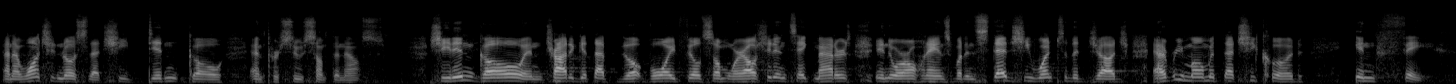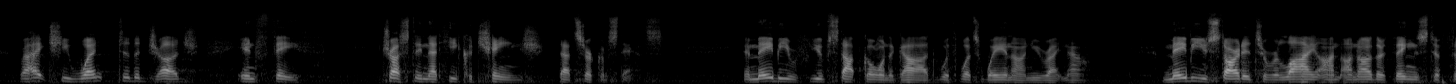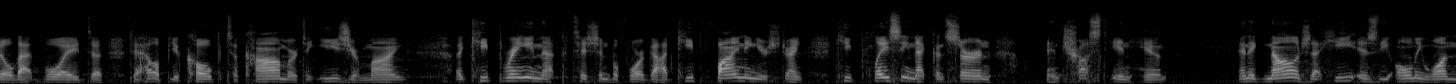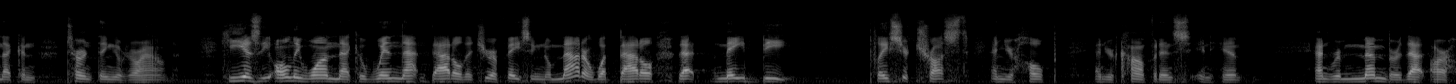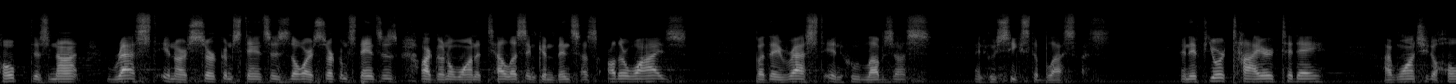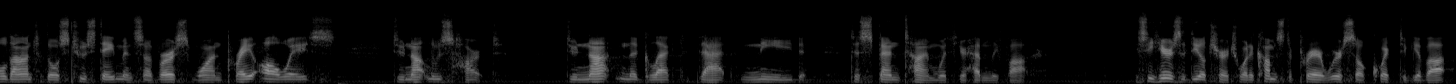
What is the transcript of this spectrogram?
And I want you to notice that she didn't go and pursue something else. She didn't go and try to get that void filled somewhere else. She didn't take matters into her own hands, but instead she went to the judge every moment that she could in faith, right? She went to the judge in faith, trusting that he could change that circumstance. And maybe you've stopped going to God with what's weighing on you right now. Maybe you started to rely on, on other things to fill that void, to, to help you cope, to calm, or to ease your mind. Uh, keep bringing that petition before God. Keep finding your strength. Keep placing that concern and trust in Him. And acknowledge that He is the only one that can turn things around. He is the only one that could win that battle that you're facing, no matter what battle that may be. Place your trust and your hope and your confidence in Him. And remember that our hope does not rest in our circumstances, though our circumstances are going to want to tell us and convince us otherwise, but they rest in who loves us and who seeks to bless us. And if you're tired today, I want you to hold on to those two statements of verse 1 pray always, do not lose heart, do not neglect that need to spend time with your Heavenly Father. You see, here's the deal, church. When it comes to prayer, we're so quick to give up.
